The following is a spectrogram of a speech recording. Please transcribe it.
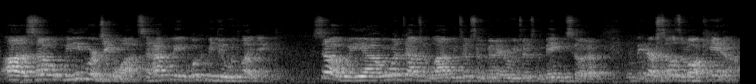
Uh, so we need more gigawatts. So how can we, what can we do with lightning? So we, uh, we went down to the lab, we took some vinegar, we took some baking soda, and made ourselves a volcano.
